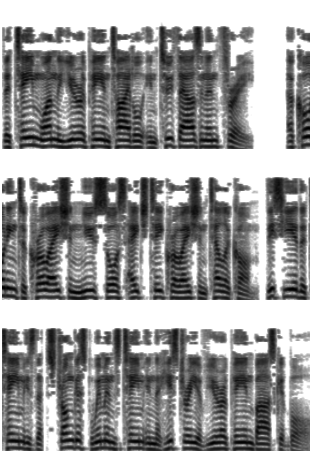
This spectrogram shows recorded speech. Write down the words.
The team won the European title in 2003. According to Croatian news source HT Croatian Telecom, this year the team is the strongest women's team in the history of European basketball.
